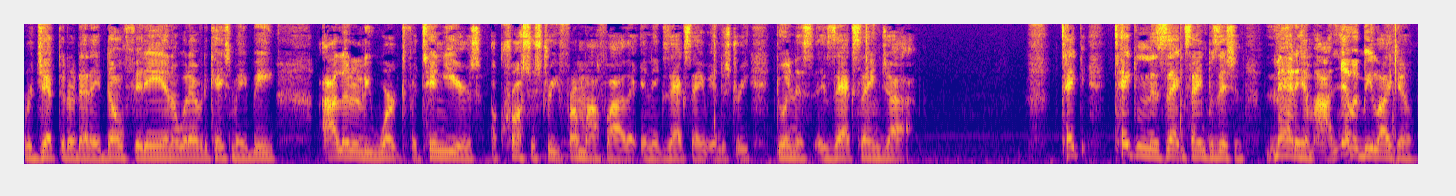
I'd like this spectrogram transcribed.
rejected or that they don't fit in or whatever the case may be. I literally worked for ten years across the street from my father in the exact same industry, doing this exact same job. Take, taking the exact same position. Mad at him. I'll never be like him.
